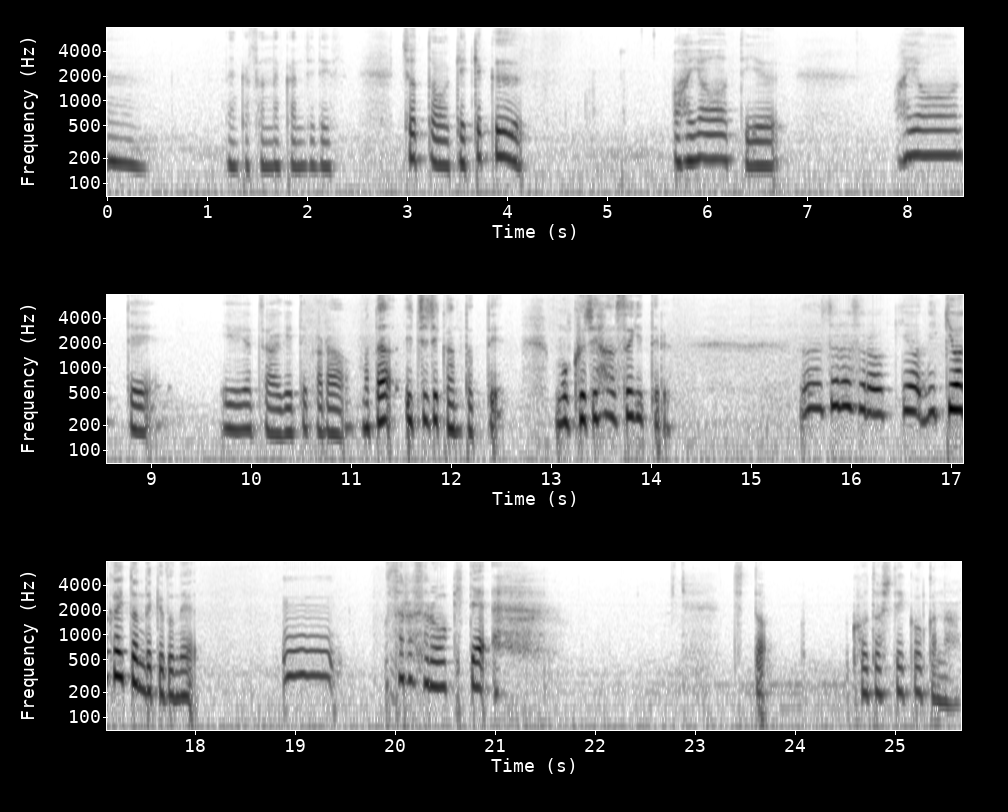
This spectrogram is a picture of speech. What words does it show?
うん。なんかそんな感じです。ちょっと結局「おはよう」っていう「おはよう」っていうやつあげてからまた1時間経ってもう9時半過ぎてる。うんそろそろ起きよう。日記は書いたんだけどね。うんそろそろ起きて。ちょっと行動していこうかな。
